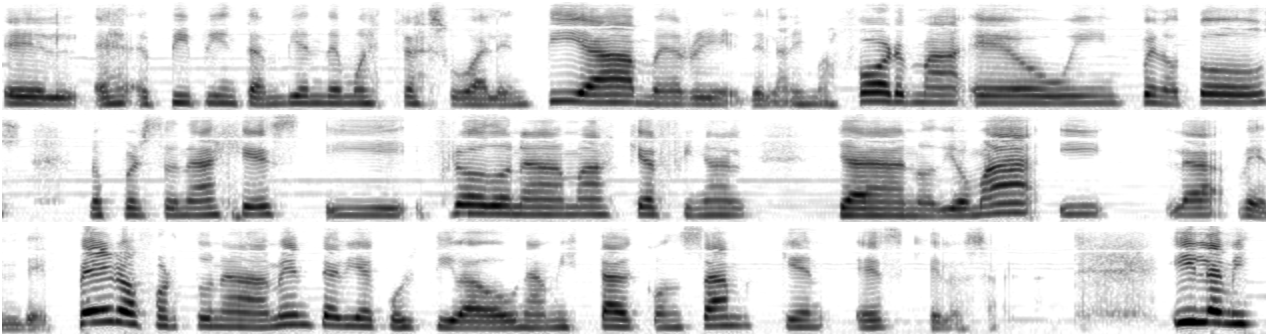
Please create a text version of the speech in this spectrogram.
el, el, Pippin también demuestra su valentía, Merry de la misma forma, Eowyn, bueno, todos los personajes y Frodo nada más que al final ya no dio más y la vende. Pero afortunadamente había cultivado una amistad con Sam, quien es que lo salva. Y la amistad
